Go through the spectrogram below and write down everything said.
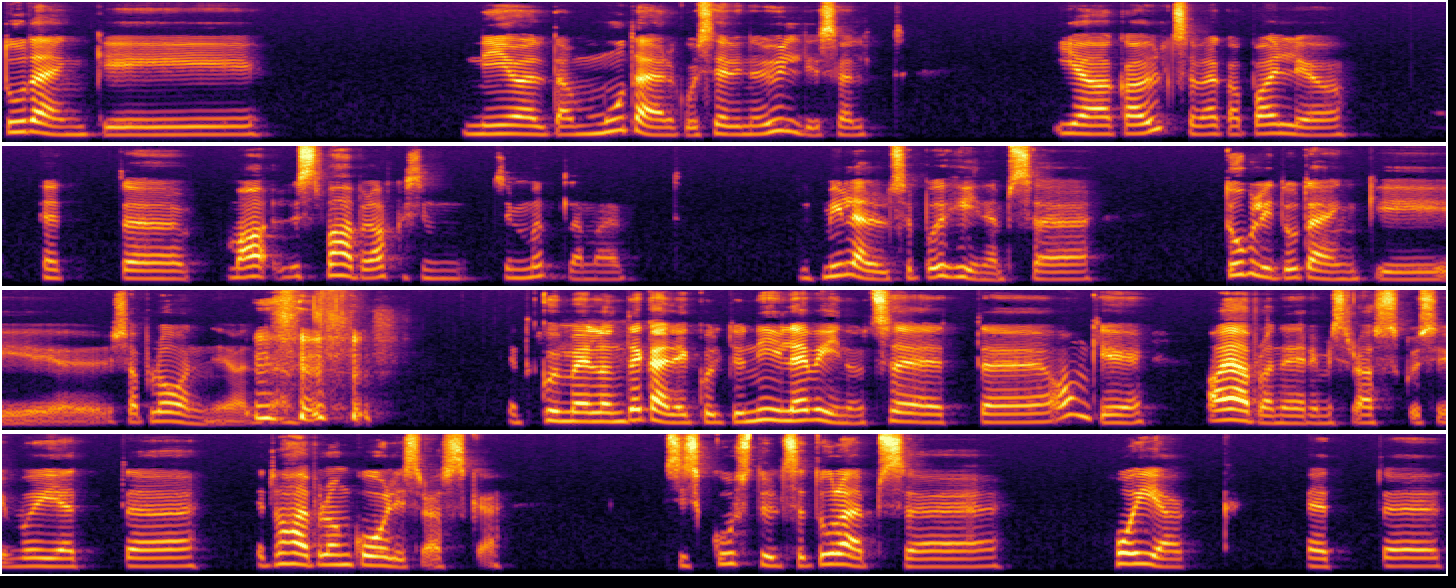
tudengi nii-öelda mudel kui selline üldiselt ja ka üldse väga palju. et äh, ma lihtsalt vahepeal hakkasin siin mõtlema, et millel üldse põhineb see tubli tudengi šabloon nii-öelda et kui meil on tegelikult ju nii levinud see, et äh, ongi aja planeerimisraskusi või et, äh, et vahepeal on koolis raske, siis kust üldse tuleb see hoiak, et äh,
